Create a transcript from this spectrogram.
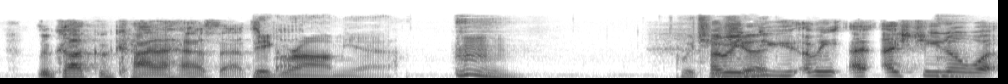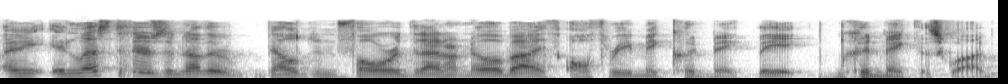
Lukaku kind of has that. Big spot. Rom, yeah. Which I mean, you, I mean, actually, you know what? I mean, unless there's another Belgian forward that I don't know about, all three make, could make they could make the squad.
